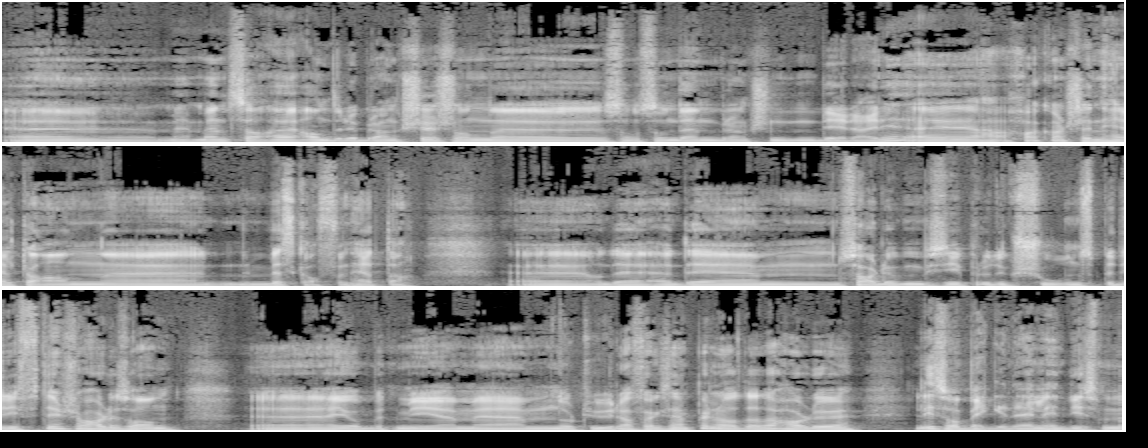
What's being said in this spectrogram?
Men, men så er andre bransjer, sånn, eh, sånn som den bransjen dere er i, eh, har kanskje en helt annen eh, beskaffenhet. Eh, det, det, så har du si, produksjonsbedrifter, så har du sånn eh, Jeg har jobbet mye med Nortura, f.eks. Og da, har du liksom begge deler. De som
